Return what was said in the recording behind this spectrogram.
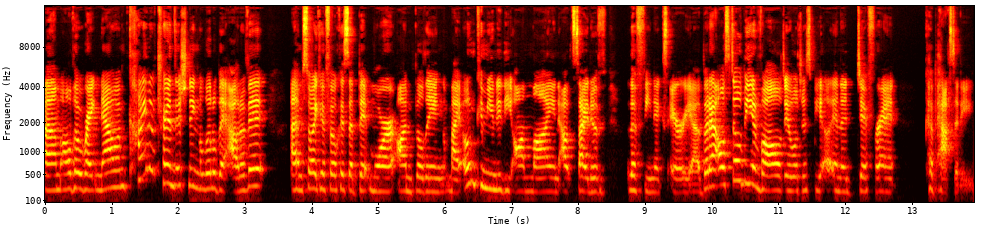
Um, although right now I'm kind of transitioning a little bit out of it um, so I could focus a bit more on building my own community online outside of the Phoenix area. But I'll still be involved. It will just be in a different capacity.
